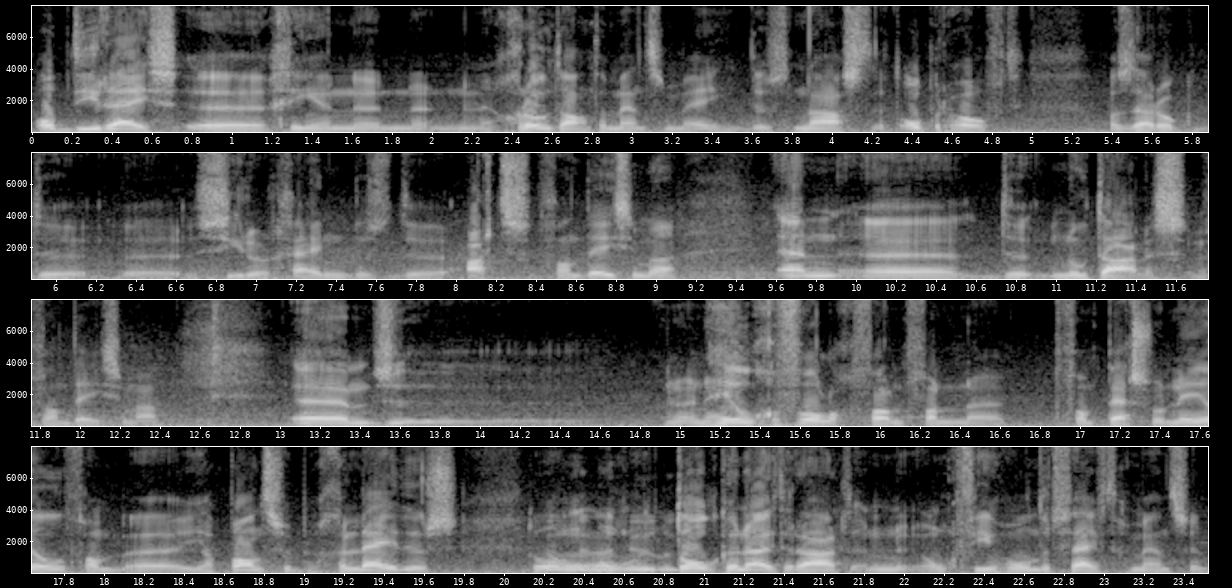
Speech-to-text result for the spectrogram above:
Op die reis uh, gingen een, een, groot aantal mensen mee. Dus naast het opperhoofd was daar ook de uh, chirurgijn, dus de arts van Decima en de notaris van Decima. Um, ze, een heel gevolg van, van van personeel, van uh, Japanse begeleiders, tolken, tolken uiteraard, ongeveer 150 mensen.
